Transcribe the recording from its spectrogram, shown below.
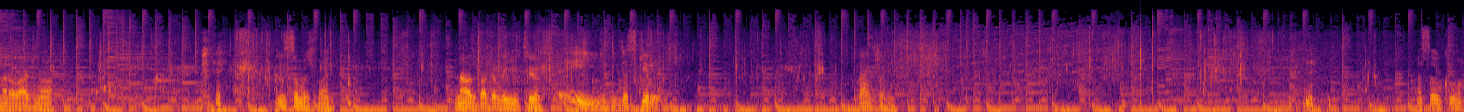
Not a largemouth. this is so much fun. And I was about to leave too. Hey, he just skidded. Relax, buddy. That's so cool.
